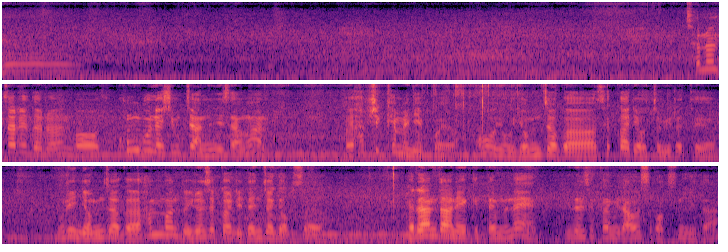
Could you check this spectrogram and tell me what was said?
이야. 천원짜리들은 뭐 콩분에 심지 않는 이상은 거의 합식하면 예뻐요 어 이거 염자가 색깔이 어쩜 이렇대요 우린 염자가 한 번도 이런 색깔이 낸 적이 없어요. 베란다 안에 있기 때문에 이런 색감이 나올 수가 없습니다.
